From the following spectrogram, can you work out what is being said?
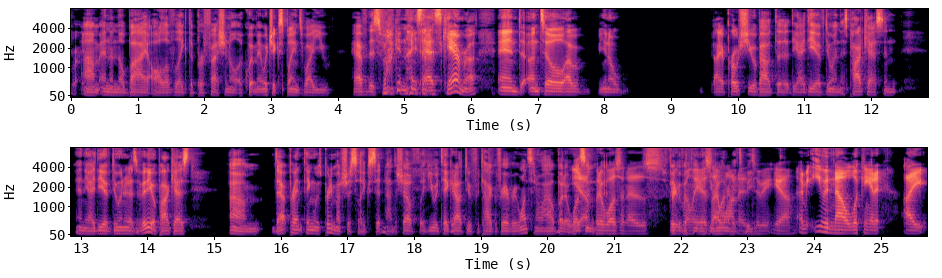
Right. um, and then they'll buy all of like the professional equipment which explains why you have this fucking nice Yeah. ass camera and until i you know i approached you about the the idea of doing this podcast and and the idea of doing it as a video podcast um that print thing was pretty much just like sitting on the shelf like you would take it out do photography every once in a while but it wasn't yeah, but it wasn't as big of a frequently as as I wanted it to it to be. Yeah, I mean, even now looking at it, I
